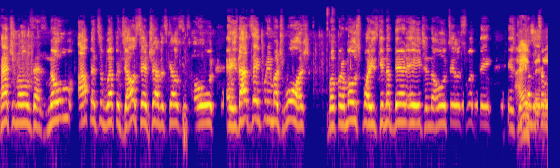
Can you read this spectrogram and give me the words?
Patrick Mahomes has no offensive weapons. Y'all said Travis Kelce's old, and he's not saying pretty much washed, but for the most part, he's getting up there in age, and the whole Taylor Swift thing is becoming some.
